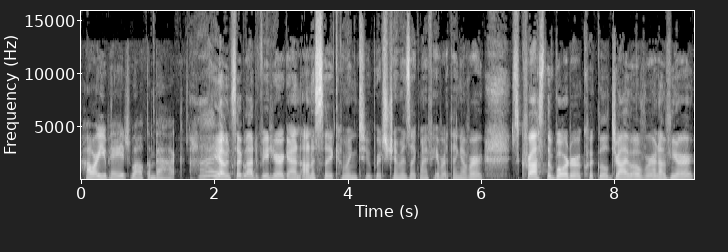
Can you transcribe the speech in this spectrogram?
how are you, Paige? Welcome back. Hi, I'm so glad to be here again. Honestly, coming to Bridge Gym is like my favorite thing ever. Just cross the border, a quick little drive over, and I'm here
